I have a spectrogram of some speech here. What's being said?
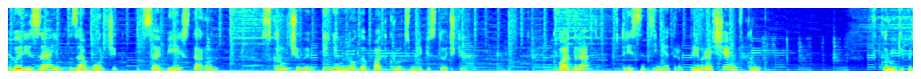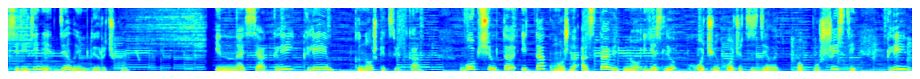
вырезаем заборчик с обеих сторон. Скручиваем и немного подкрутим лепесточки. Квадрат в 3 сантиметра превращаем в круг. В круге посередине делаем дырочку. И нанося клей, клеим к ножке цветка. В общем-то и так можно оставить, но если очень хочется сделать попушистей, клеим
